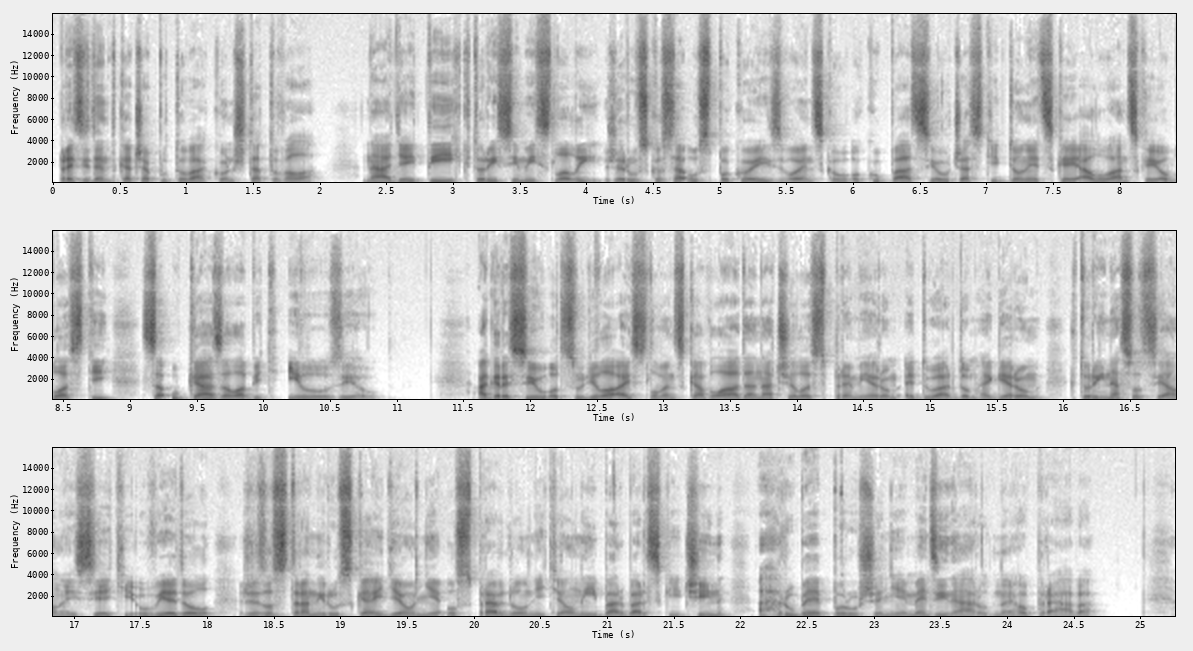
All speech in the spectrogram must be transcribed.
Prezidentka Čaputová konštatovala, Nádej tých, ktorí si mysleli, že Rusko sa uspokojí s vojenskou okupáciou časti Donetskej a Luhanskej oblasti, sa ukázala byť ilúziou. Agresiu odsudila aj slovenská vláda na čele s premiérom Eduardom Hegerom, ktorý na sociálnej sieti uviedol, že zo strany Ruska ide o neospravedlniteľný barbarský čin a hrubé porušenie medzinárodného práva.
